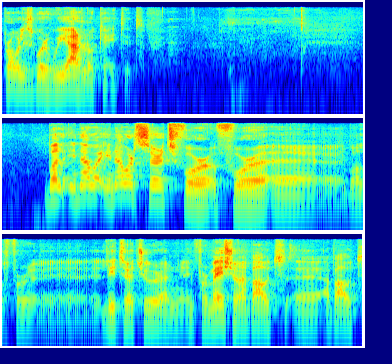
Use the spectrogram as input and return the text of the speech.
probably is where we are located. Well, in our in our search for for uh, well for uh, literature and information about uh, about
